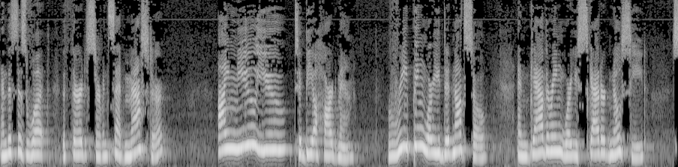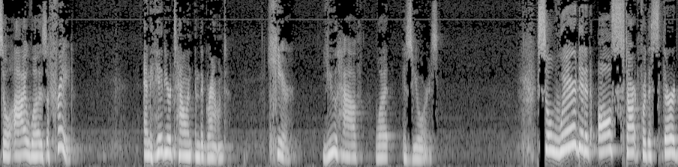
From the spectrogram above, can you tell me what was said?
And this is what the third servant said Master, I knew you to be a hard man, reaping where you did not sow, and gathering where you scattered no seed, so I was afraid and hid your talent in the ground. Here, you have what is yours. So, where did it all start for this third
